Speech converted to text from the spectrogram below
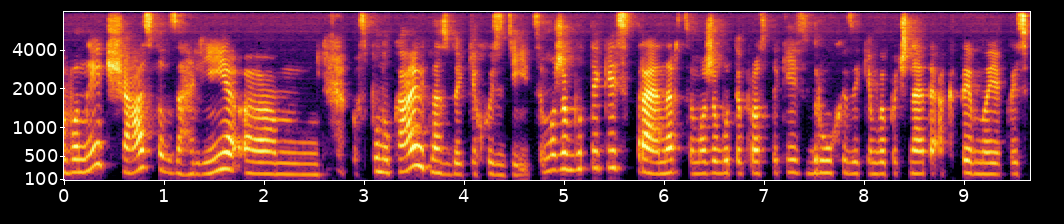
вони часто взагалі ем, спонукають нас до якихось дій. Це може бути якийсь тренер, це може бути просто якийсь друг, з яким ви почнете активно якусь,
